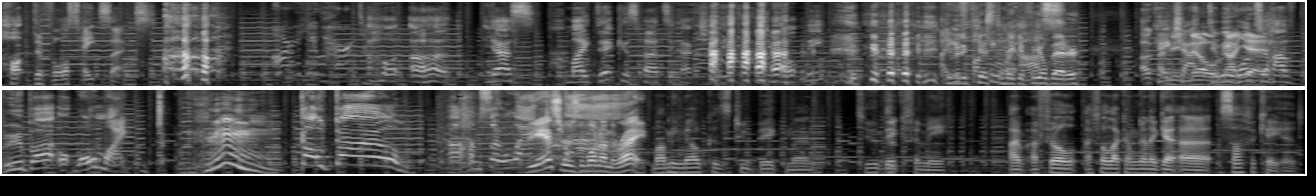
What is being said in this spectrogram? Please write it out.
hot divorce hate sex. Are you hurt? Oh, uh, yes, my dick is hurting actually. Could you help me? Give it a kiss to make it my feel better. Okay, I mean, chat. no, do we want yet. to have booba? Oh, oh my! Hmm. Go down! Uh, I'm so wet. The answer is the one on the right. Mommy milk is too big, man. Too big for me. I, I feel I feel like I'm gonna get uh suffocated.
